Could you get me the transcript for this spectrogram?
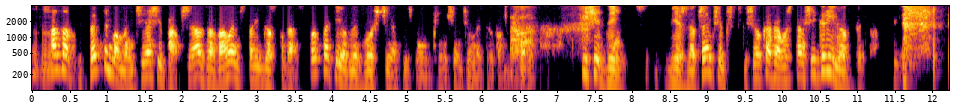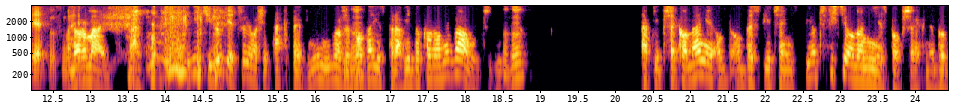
Mhm. A za, w pewnym momencie ja się patrzę, a za wałem stoi gospodarstwo w takiej odległości jakieś nie wiem, 50 metrów od i się dymi. Wiesz, zacząłem się, się okazało, że tam się grill odbywa. Jezus Normalnie. Czyli ci ludzie czują się tak pewnie, mimo że mhm. woda jest prawie do korony wału. Czyli mhm. takie przekonanie o, o, bezpieczeństwie, oczywiście ono nie jest powszechne, bo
